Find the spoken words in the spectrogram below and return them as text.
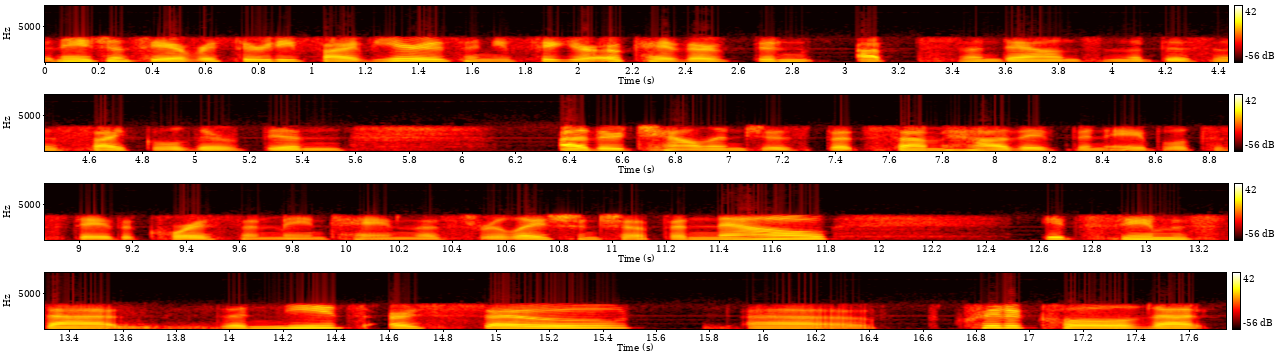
an agency over 35 years, and you figure, okay, there have been ups and downs in the business cycle. There have been other challenges, but somehow they've been able to stay the course and maintain this relationship. And now it seems that the needs are so uh, critical that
